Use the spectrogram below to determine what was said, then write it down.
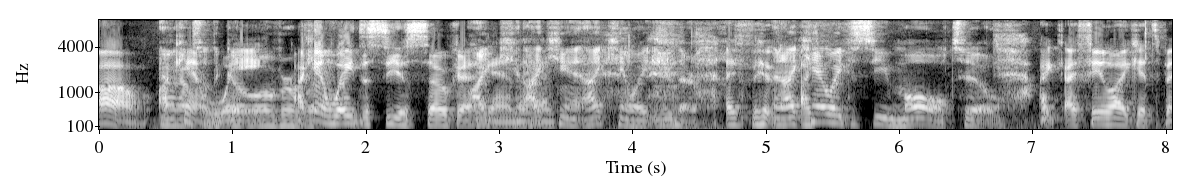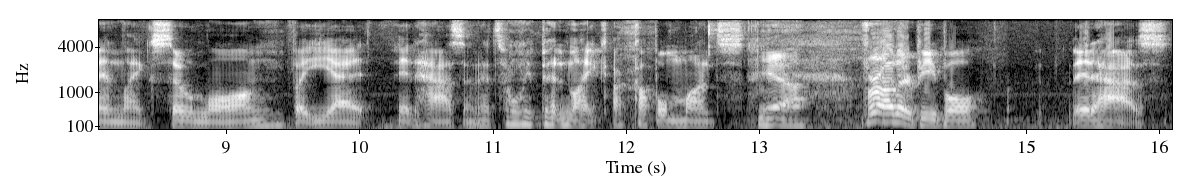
Oh, I can't wait! go over I can't wait to see Ahsoka I again. can't, I can't. I can't wait either. If- if- and I can't wait to see Maul too. I, I feel like it's been like so long, but yet it hasn't. It's only been like a couple months. Yeah. For other people, it has.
